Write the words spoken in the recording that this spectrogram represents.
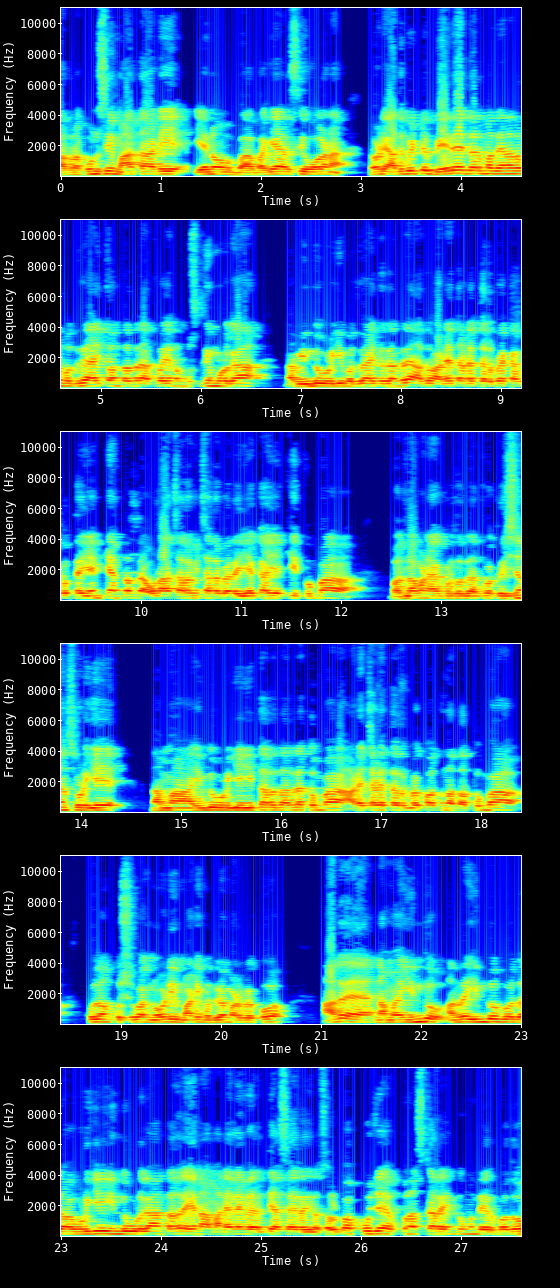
ಅವ್ರನ್ನ ಕುಣಿಸಿ ಮಾತಾಡಿ, ಏನು ಬಗೆಹರಿಸಿ ಹೋಗೋಣ. ನೋಡಿ, ಅದು ಬಿಟ್ಟು ಬೇರೆ ಧರ್ಮದ ಏನಾದ್ರು ಮದ್ವೆ ಆಯ್ತು ಅಂತಂದ್ರೆ ಅಥವಾ ಏನು ಮುಸ್ಲಿಂ ಹುಡುಗ ನಮ್ ಹಿಂದೂ ಹುಡುಗಿ ಮದ್ವೆ ಆಯ್ತದೆ ಅಂದ್ರೆ ಅದು ಅಡೆತಡೆ ತರಬೇಕಾಗುತ್ತೆ. ಏನ್ಕೆ ಅಂತಂದ್ರೆ ಅವ್ರ ಆಚಾರ ವಿಚಾರ ಬೇರೆ, ಏಕಾಏಕಿ ತುಂಬಾ ಬದಲಾವಣೆ ಆಗ್ಬಿಡ್ತದೆ ಅಥವಾ ಕ್ರಿಶ್ಚಿಯನ್ಸ್ ಹುಡುಗಿ, ನಮ್ಮ ಹಿಂದೂ ಹುಡುಗಿ ಈ ತರದಾದ್ರೆ ತುಂಬಾ ಅಡೆಚಡೆ ತರಬೇಕು ಅದನ್ನ ತುಂಬಾ ಕೂಲಂಕುಷವಾಗಿ ನೋಡಿ ಮಾಡಿ ಮದ್ವೆ ಮಾಡ್ಬೇಕು. ಆದ್ರೆ ನಮ್ಮ ಹಿಂದೂ, ಅಂದ್ರೆ ಹಿಂದೂ ಹುಡುಗಿ, ಹಿಂದೂ ಹುಡುಗ ಅಂತಂದ್ರೆ ನಮ್ಮ ಮನೇಲಿ ವ್ಯತ್ಯಾಸ ಇರೋದಿಲ್ಲ. ಸ್ವಲ್ಪ ಪೂಜೆ, ಪುನಸ್ಕಾರ ಹಿಂದೂ ಮುಂದೆ ಇರ್ಬೋದು.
